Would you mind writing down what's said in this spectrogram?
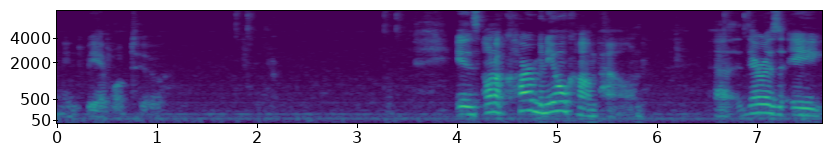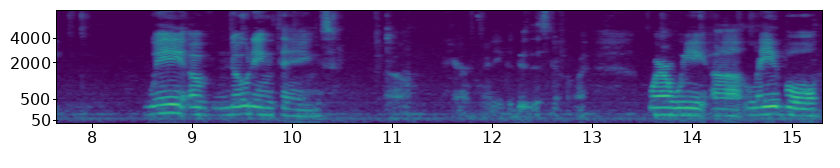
I need to be able to, is on a carbonyl compound, uh, there is a way of noting things. Oh, here, I need to do this different way. Where we uh, label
